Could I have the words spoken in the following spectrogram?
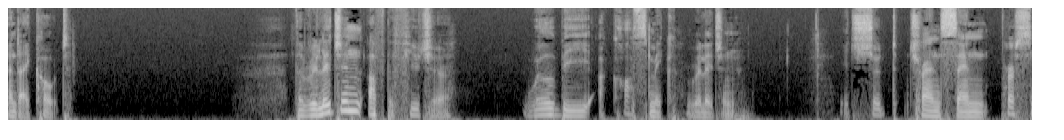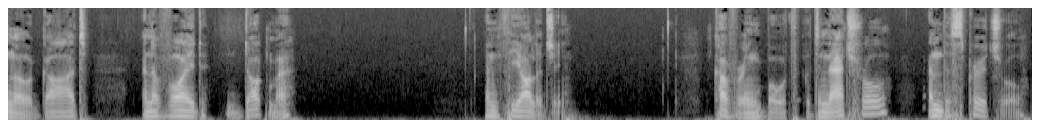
and I quote The religion of the future will be a cosmic religion, It should transcend personal God and avoid dogma and theology, covering both the natural and the spiritual.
